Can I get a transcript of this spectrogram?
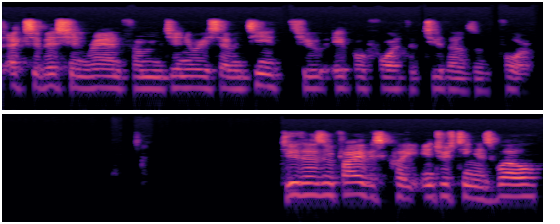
exhibition ran from January 17th to April 4th of 2004. 2005 is quite interesting as well.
